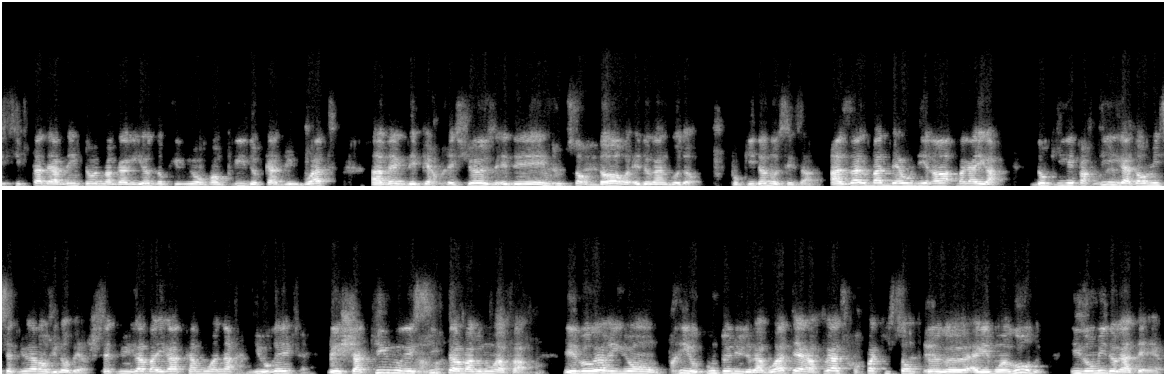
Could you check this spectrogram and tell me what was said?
Sifta de Avnim Toon Magaliot, donc ils lui ont rempli de cas d'une boîte avec des pierres précieuses et des, toutes sortes d'or et de lingots d'or pour qu'il donne au César. Azal Bad Beoudira Bagaïra. Donc il est parti, il a dormi cette nuit-là dans une auberge. Cette nuit-là, Baïra Kamouanach Diure, Beshakil nous les Sifta Magnou Afa. Les voleurs, ils lui ont pris le contenu de la boîte et à la place, pour pas qu'ils sentent qu'elle est moins lourde, ils ont mis de la terre.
